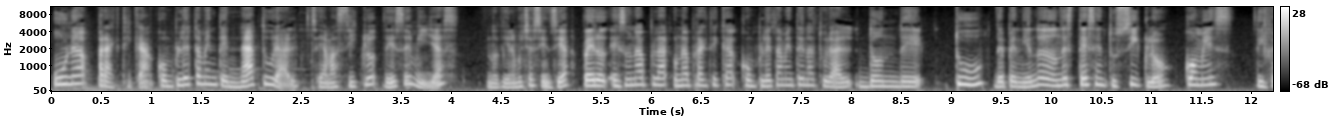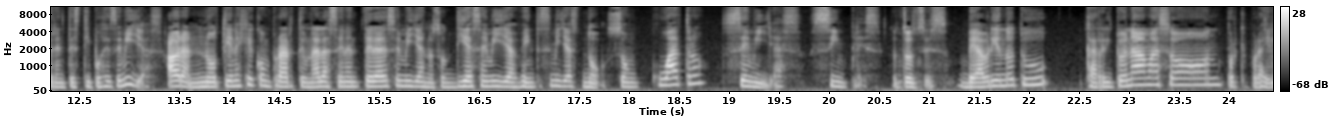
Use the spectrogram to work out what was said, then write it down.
una práctica completamente natural, se llama ciclo de semillas, no tiene mucha ciencia, pero es una, una práctica completamente natural donde tú, dependiendo de dónde estés en tu ciclo, comes diferentes tipos de semillas. Ahora, no tienes que comprarte una alacena entera de semillas, no son 10 semillas, 20 semillas, no, son 4 semillas simples. Entonces, ve abriendo tu carrito en Amazon, porque por ahí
